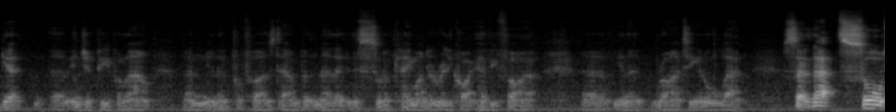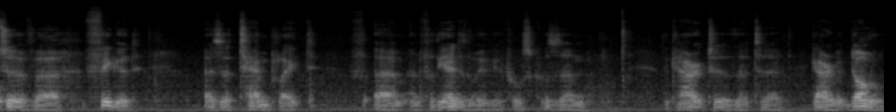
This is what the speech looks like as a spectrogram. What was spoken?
get uh, injured people out and you know put fires down, but no, they, this sort of came under really quite heavy fire. Uh, you know, rioting and all that. So that sort of uh, figured as a template, um, and for the end of the movie, of course, because um, the character that uh, Gary McDonald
